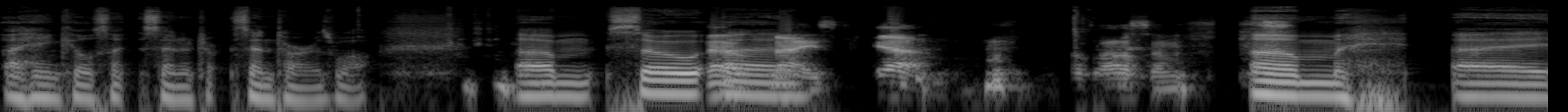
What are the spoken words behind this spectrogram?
a Hank Hill cen- centaur, centaur as well. Um, so Oh, uh, nice. Yeah. That's awesome. um, uh,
